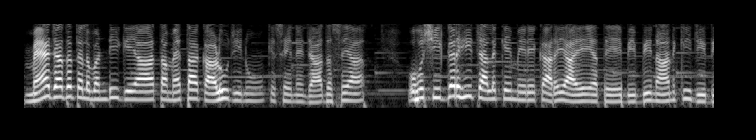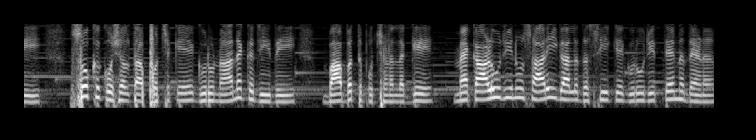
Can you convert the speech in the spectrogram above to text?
ਮੈਂ ਜਦ ਤਲਵੰਡੀ ਗਿਆ ਤਾਂ ਮਹਿਤਾ ਕਾਲੂ ਜੀ ਨੂੰ ਕਿਸੇ ਨੇ ਜਾ ਦੱਸਿਆ। ਉਹ ਸ਼ੀਗਰ ਹੀ ਚੱਲ ਕੇ ਮੇਰੇ ਘਰ ਆਏ ਅਤੇ ਬੀਬੀ ਨਾਨਕੀ ਜੀ ਦੀ ਸੁੱਖ ਕੁਸ਼ਲਤਾ ਪੁੱਛ ਕੇ ਗੁਰੂ ਨਾਨਕ ਜੀ ਦੀ ਬਾਬਤ ਪੁੱਛਣ ਲੱਗੇ। ਮੈਂ ਕਾਲੂ ਜੀ ਨੂੰ ਸਾਰੀ ਗੱਲ ਦੱਸੀ ਕਿ ਗੁਰੂ ਜੀ ਤਿੰਨ ਦਿਨ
